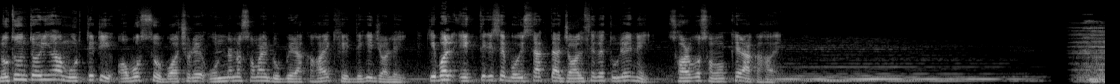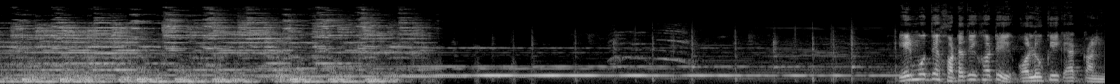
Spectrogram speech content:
নতুন তৈরি হওয়া মূর্তিটি অবশ্য বছরের অন্যান্য সময় ডুবিয়ে রাখা হয় ক্ষীরদিঘি জলেই। কেবল একত্রিশে বৈশাখ তা জল থেকে তুলে এনে সর্বসমক্ষে রাখা হয়। এর মধ্যে হঠাৎই ঘটে অলৌকিক এক কাণ্ড।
